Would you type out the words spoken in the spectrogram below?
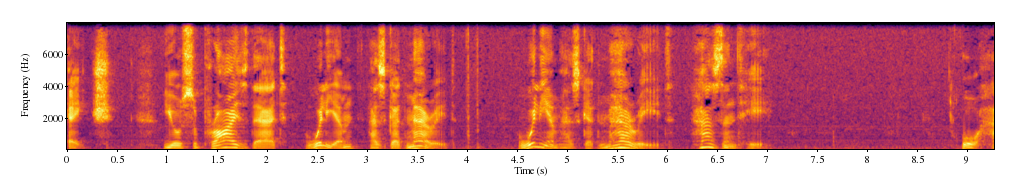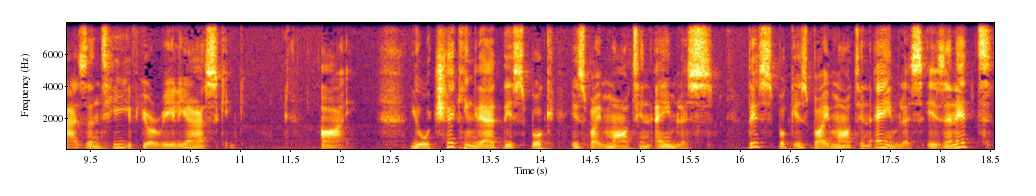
H. You're surprised that William has got married. William has got married, hasn't he? Or hasn't he, if you're really asking? I. You're checking that this book is by Martin Amis. This book is by Martin Amis, isn't it?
